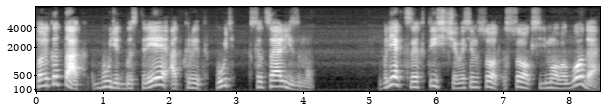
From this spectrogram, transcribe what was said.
только так будет быстрее открыт путь к социализму. В лекциях 1847 года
